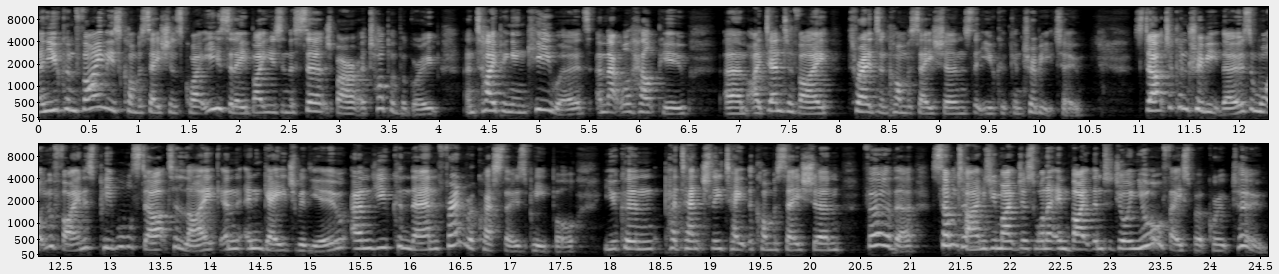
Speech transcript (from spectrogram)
And you can find these conversations quite easily by using the search bar at the top of a group and typing in keywords, and that will help you um, identify threads and conversations that you could contribute to start to contribute those and what you'll find is people will start to like and engage with you and you can then friend request those people. You can potentially take the conversation further. Sometimes you might just want to invite them to join your facebook group too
